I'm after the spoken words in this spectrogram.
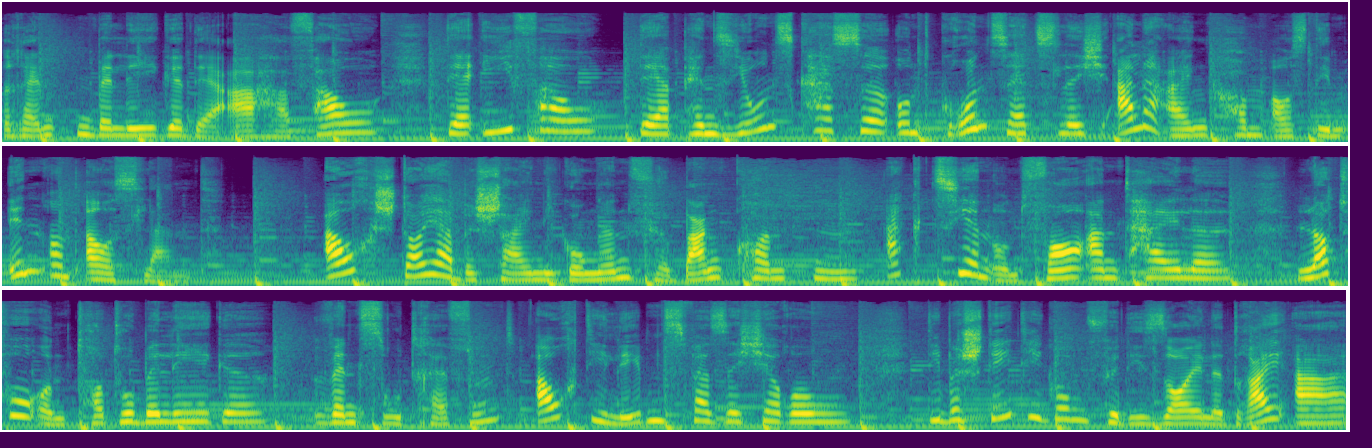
Rentenbelege der AHV, der IV, der Pensionskasse und grundsätzlich alle Einkommen aus dem In- und Ausland. Auch Steuerbescheinigungen für Bankkonten, Aktien- und Fondsanteile, Lotto- und Tottobelege, wenn zutreffend auch die Lebensversicherung, die Bestätigung für die Säule 3a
